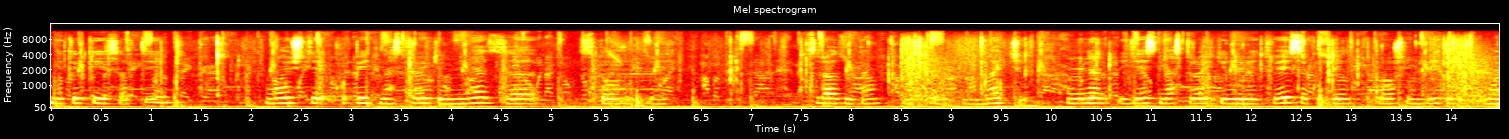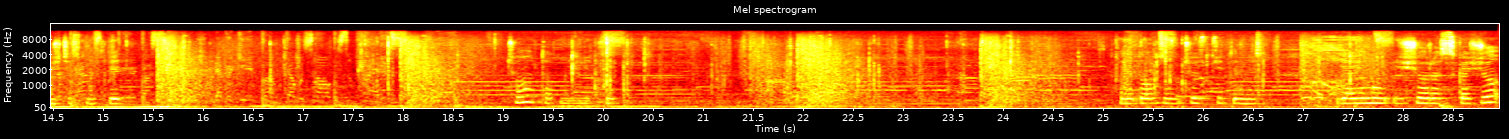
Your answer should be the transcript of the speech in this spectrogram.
Никакие софты. Можете купить настройки у меня за 100 рублей. Сразу там настройки на матчи. У меня есть настройки у Redface, купил в прошлом видео, можете смотреть. Чего он так не летит? Я должен чувствительность. Я ему еще раз скажу,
